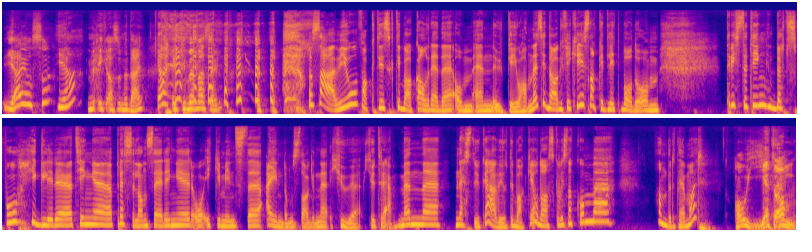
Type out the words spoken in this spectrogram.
Jeg også. Ja. Men ikke, altså med deg, ikke med meg selv. Og så er vi jo faktisk tilbake allerede om en uke, Johannes. I dag fikk vi snakket litt både om triste ting, dødsbo, hyggeligere ting, eh, presselanseringer og ikke minst eh, eiendomsdagene 2023. Men eh, neste uke er vi jo tilbake, og da skal vi snakke om andre temaer. Oh, gjett om!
